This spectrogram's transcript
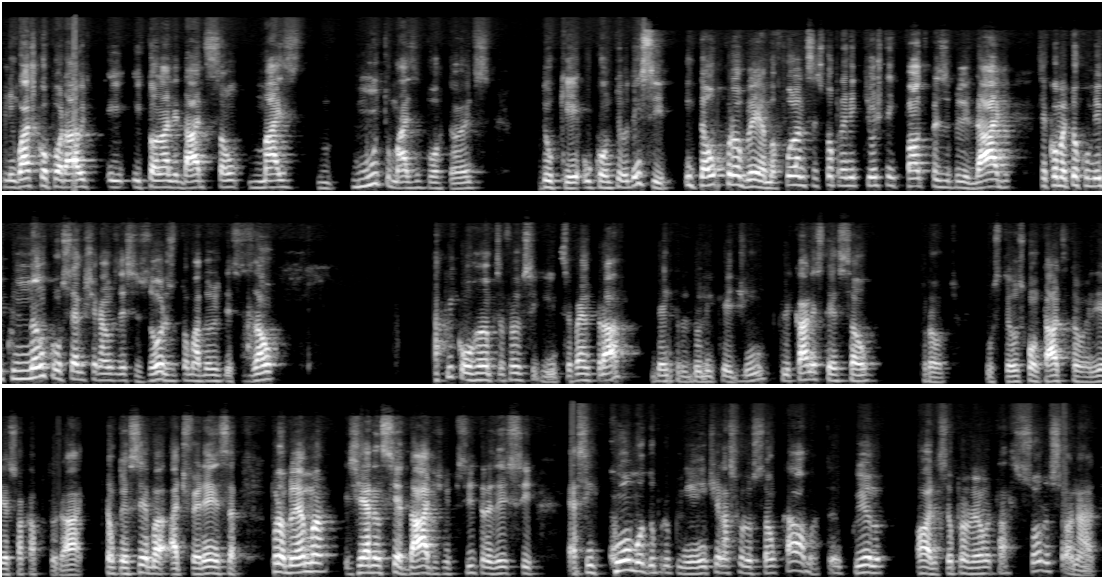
Linguagem corporal e, e tonalidade são mais, muito mais importantes do que o conteúdo em si. Então, o problema, fulano, você citou para mim que hoje tem falta de visibilidade, você comentou comigo que não consegue chegar nos decisores, os tomadores de decisão. Aqui com o Ramp, você faz o seguinte, você vai entrar dentro do LinkedIn, clicar na extensão, pronto. Os teus contatos estão ali, é só capturar. Então perceba a diferença. Problema gera ansiedade, a gente precisa trazer esse, esse incômodo para o cliente e na solução, calma, tranquilo. Olha, seu problema está solucionado.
